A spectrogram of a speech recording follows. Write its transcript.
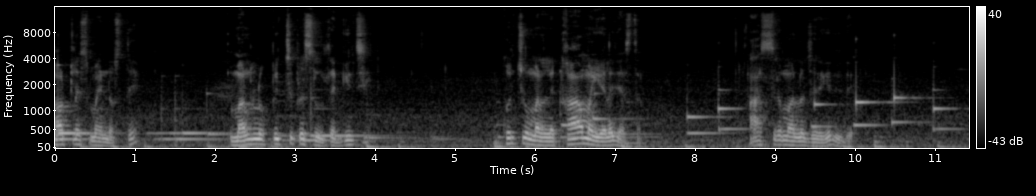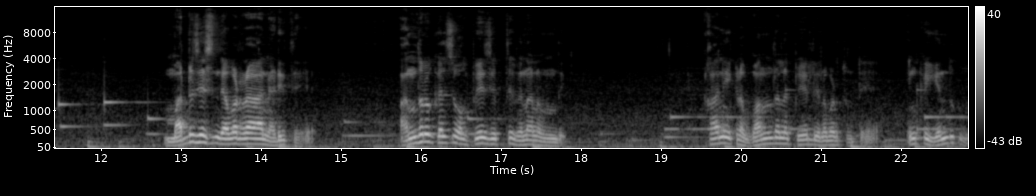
థాట్లెస్ మైండ్ వస్తే మనలో పిచ్చి ప్రశ్నలు తగ్గించి కొంచెం మనల్ని కామ్ అయ్యేలా చేస్తారు. ఆశ్రమాల్లో జరిగేది ఇదే. మర్డర్ చేసింది ఎవడరా అని అడిగితే అందరూ కలిసి ఒక పేరు చెప్తే వినాలని ఉంది. కానీ ఇక్కడ వందల పేర్లు వినబడుతుంటే ఇంకా ఎందుకు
